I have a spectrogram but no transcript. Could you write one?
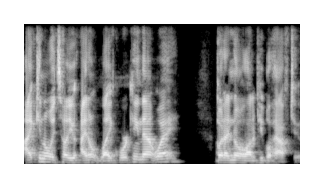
I can only tell you I don't like working that way, but I know a lot of people have to.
